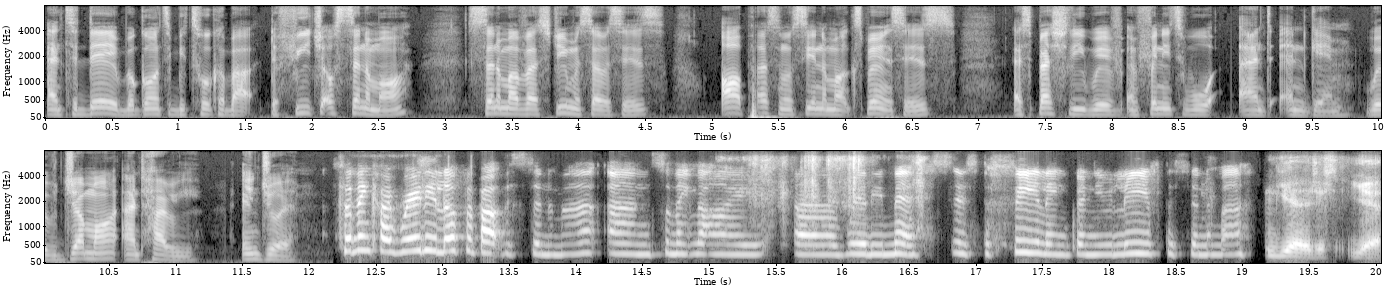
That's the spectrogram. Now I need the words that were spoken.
And today we're going to be talking about the future of cinema, cinema versus streaming services, our personal cinema experiences, especially with Infinity War and Endgame, with Gemma and Harry. Enjoy. Something I really love about the cinema and something that I uh, really miss is the feeling when you leave the cinema Yeah, just yeah,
